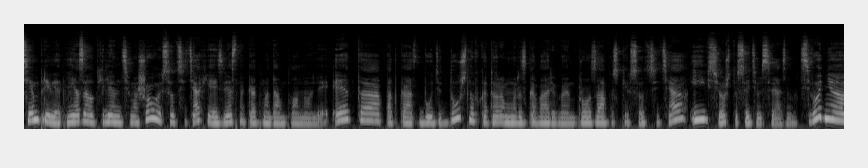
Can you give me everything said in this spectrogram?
Всем привет! Меня зовут Елена Тимошова, и в соцсетях я известна как Мадам Планоли. Это подкаст «Будет душно», в котором мы разговариваем про запуски в соцсетях и все, что с этим связано. Сегодня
